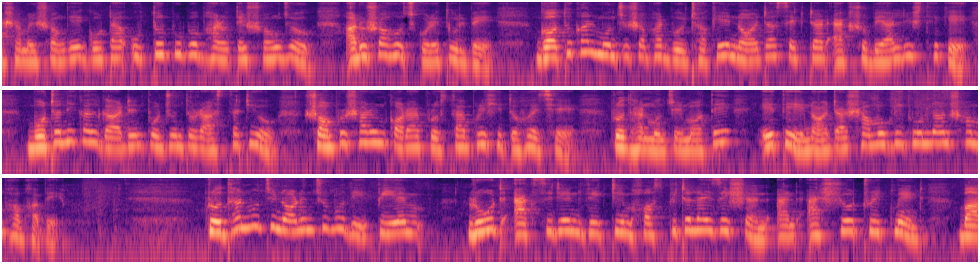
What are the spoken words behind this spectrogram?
আসামের সঙ্গে গোটা উত্তর পূর্ব ভারতের সংযোগ আরও সহজ করে তুলবে। গতকাল মন্ত্রিসভার বৈঠকে নয়ডা সেক্টর একশো বিয়াল্লিশ থেকে বোটানিক্যাল গার্ডেন পর্যন্ত রাস্তাটিও সম্প্রসারণ করার প্রস্তাব গৃহীত হয়েছে। প্রধানমন্ত্রীর মতে এতে নয়ডার সামগ্রিক উন্নয়ন সম্ভব হবে। প্রধানমন্ত্রী Narendra Modi PM road accident, victim hospitalisation and assure treatment বা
